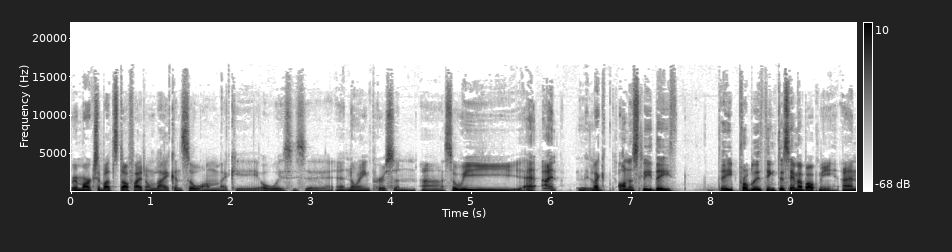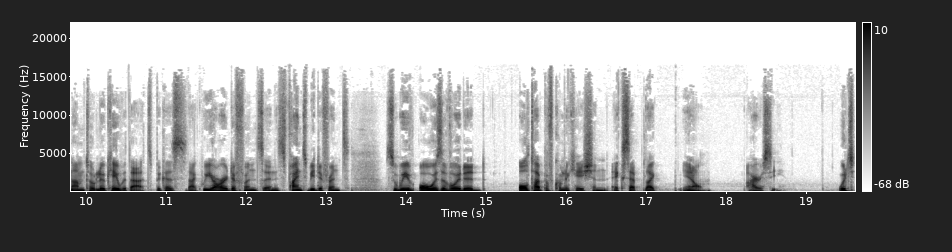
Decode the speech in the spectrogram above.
remarks about stuff I don't like and so on. Like he always is an annoying person. Uh, so we, I, I, like honestly, they they probably think the same about me, and I'm totally okay with that because like we are different and it's fine to be different. So we've always avoided all type of communication except like you know IRC, which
